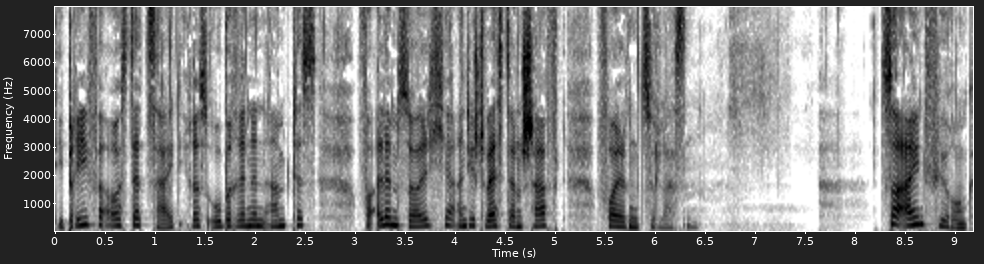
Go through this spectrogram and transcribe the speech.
die Briefe aus der Zeit ihres Oberinnenamtes, vor allem solche an die Schwesternschaft, folgen zu lassen. Zur Einführung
